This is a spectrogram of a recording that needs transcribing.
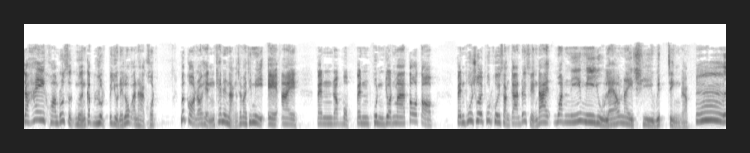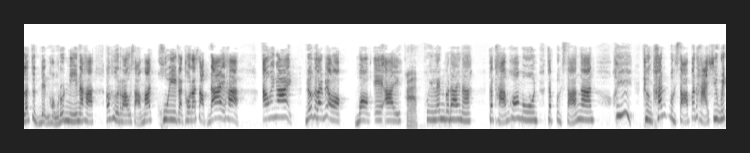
จะให้ความรู้สึกเหมือนกับหลุดไปอยู่ในโลกอนาคต เมื่อก่อนเราเห็นแค่ในหนังใช่ไหมที่มี AI เป็นระบบเป็นหุ่นยนต์มาโต้ตอบ เป็นผู้ช่วยพูดคุยสั่งการด้วยเสียงได้ วันนี้มีอยู่แล้วในชีวิตจริงครับ อืมแล้วจุดเด่นของรุ่นนี้นะคะ ก็คือเราสามารถคุยกับโทรศัพท์ได้ค่ะ เอาง่ายๆนึกอะไรไม่ออกบอก AI ครับ คุยเล่นก็ได้นะ จะถามข้อมูลจะปรึกษางาน เฮ้ยถึงขั้นปรึกษาปัญหาชีวิต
